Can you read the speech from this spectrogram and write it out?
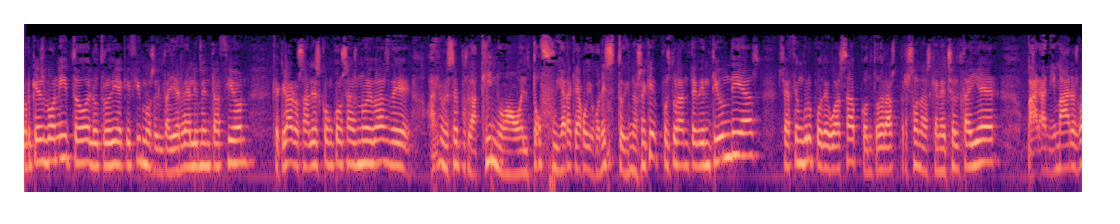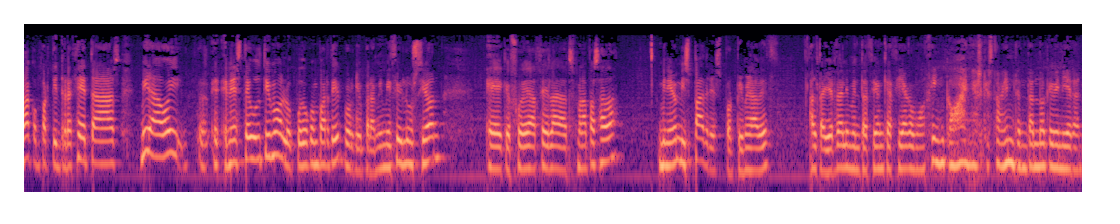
Porque es bonito, el otro día que hicimos el taller de alimentación, que claro, sales con cosas nuevas de, ay, no sé, pues la quinoa o el tofu, y ahora qué hago yo con esto, y no sé qué. Pues durante 21 días se hace un grupo de WhatsApp con todas las personas que han hecho el taller para animaros, va a compartir recetas. Mira, hoy, en este último lo puedo compartir porque para mí me hizo ilusión, eh, que fue hace la semana pasada, vinieron mis padres por primera vez al taller de alimentación que hacía como cinco años que estaba intentando que vinieran.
